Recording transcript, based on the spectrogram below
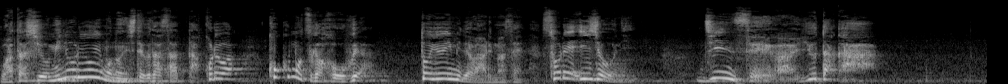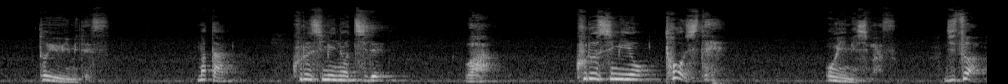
私を実り良いものにしてくださった。これは穀物が豊富やという意味ではありません。それ以上に人生が豊かという意味です。また苦しみの地では苦しみを通してを意味します。実は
